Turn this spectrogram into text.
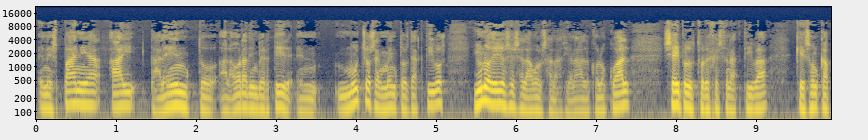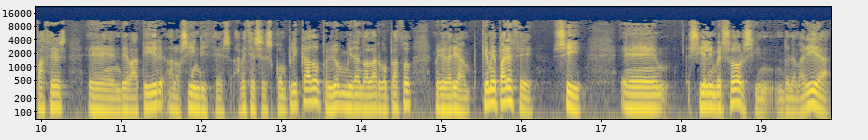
En España hay talento a la hora de invertir en muchos segmentos de activos y uno de ellos es en la Bolsa Nacional, con lo cual si hay productos de gestión activa que son capaces eh, de batir a los índices. A veces es complicado, pero yo mirando a largo plazo me quedaría, ¿qué me parece? Sí. Eh, si el inversor, si Doña María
